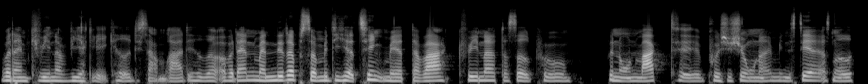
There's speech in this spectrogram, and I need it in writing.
hvordan kvinder virkelig ikke havde de samme rettigheder, og hvordan man netop så med de her ting med, at der var kvinder, der sad på på nogle magtpositioner i ministerier og sådan noget,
